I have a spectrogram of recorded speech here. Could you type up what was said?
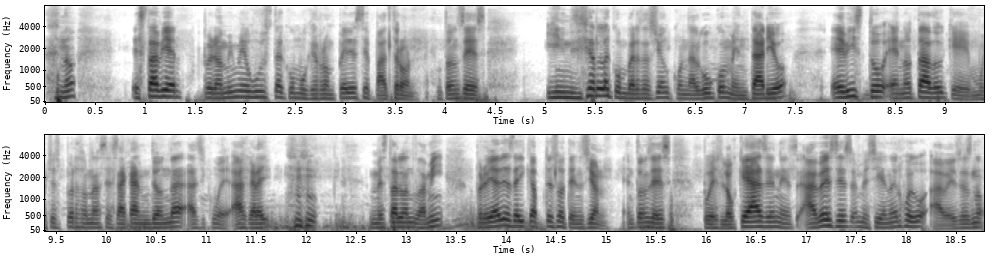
¿no? Está bien, pero a mí me gusta como que romper ese patrón. Entonces, iniciar la conversación con algún comentario, he visto, he notado que muchas personas se sacan de onda, así como de, ah, caray, me está hablando a mí, pero ya desde ahí capté su atención. Entonces, pues lo que hacen es, a veces me siguen el juego, a veces no.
